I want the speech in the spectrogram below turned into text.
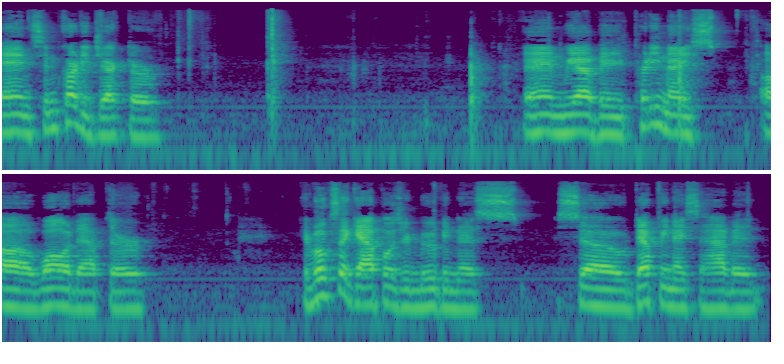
and SIM card ejector. And we have a pretty nice uh, wall adapter. It looks like Apple's removing this, so definitely nice to have it.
